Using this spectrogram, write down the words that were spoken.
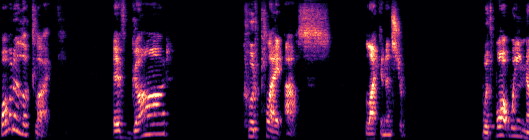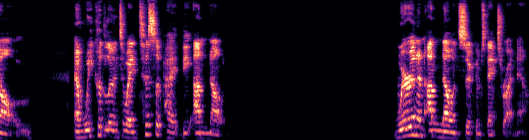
What would it look like if God could play us like an instrument with what we know and we could learn to anticipate the unknown? We're in an unknown circumstance right now.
